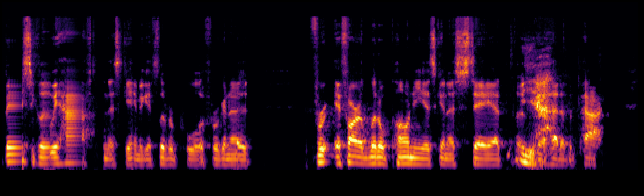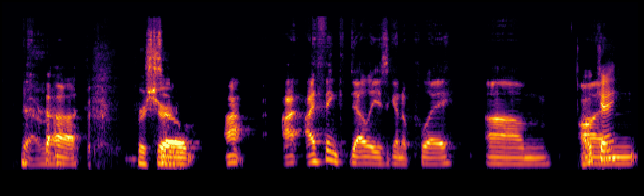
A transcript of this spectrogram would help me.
basically we have to win this game against Liverpool if we're gonna for if our little pony is gonna stay at the, the head of the pack. Yeah. Uh, For sure. So I, I I think Dele is gonna play um, Okay. on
